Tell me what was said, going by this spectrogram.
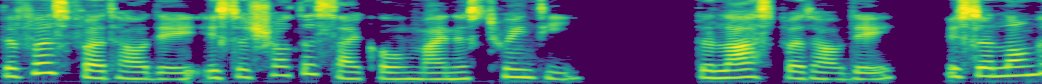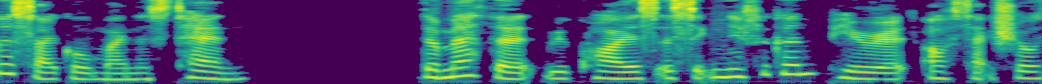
The first fertile day is the shorter cycle minus 20. The last fertile day is the longer cycle minus 10. The method requires a significant period of sexual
